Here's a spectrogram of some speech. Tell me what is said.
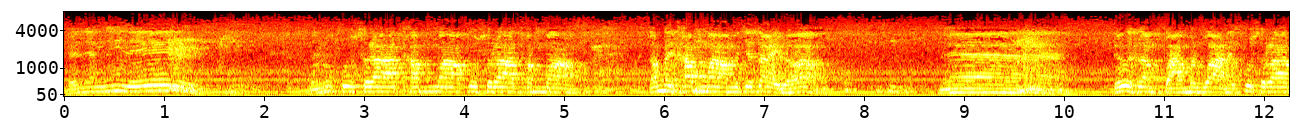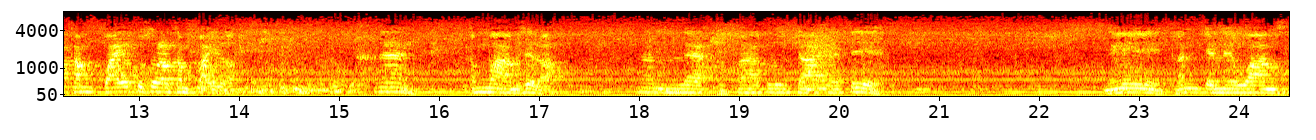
เป็นอย่างนี้เลยมนุกุศลธรรมมากุศลธรรมมาถ้าไม่ทำมามันจะได้เหรอเนี่ยเดือดลำปามันว่าในกุศลทำไปกุศลทำไปเหรอ นะทำมาไม่ใช่หรอ นั่นแหละพาครูจายที่นี่ท่านจะในวางศ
